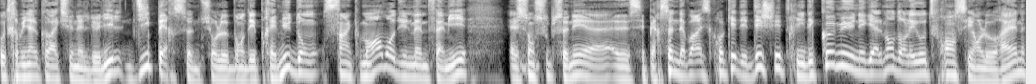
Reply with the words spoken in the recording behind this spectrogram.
au tribunal correctionnel de Lille. Dix personnes sur le banc des prévenus, dont cinq membres d'une même famille. Elles sont soupçonnées, euh, ces personnes, d'avoir escroqué des déchetteries, des communes également dans les Hauts-de-France et en Lorraine.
